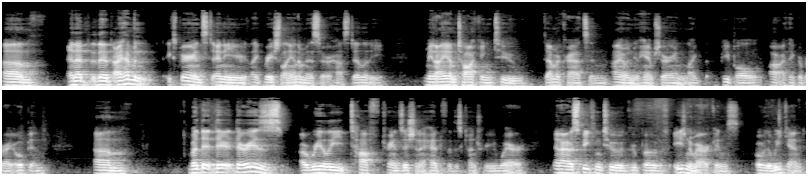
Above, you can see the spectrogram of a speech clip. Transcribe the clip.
Um, and that, that I haven't experienced any like racial animus or hostility. I mean, I am talking to Democrats in Iowa, New Hampshire, and like people are, I think are very open. Um, but there, there is a really tough transition ahead for this country where and I was speaking to a group of Asian Americans over the weekend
